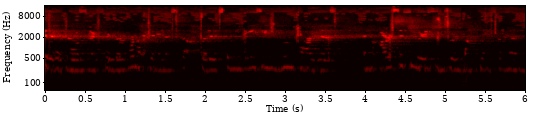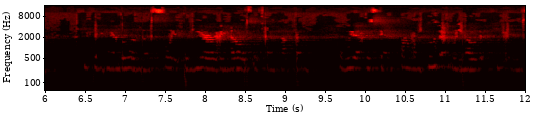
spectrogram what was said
Can't say that next year. We're not getting into that, but it's amazing who God is. And our situations are nothing for Him. He can handle in this sleep, and He already knows what's going to happen. And we have to stand firm in who that we know that He is.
